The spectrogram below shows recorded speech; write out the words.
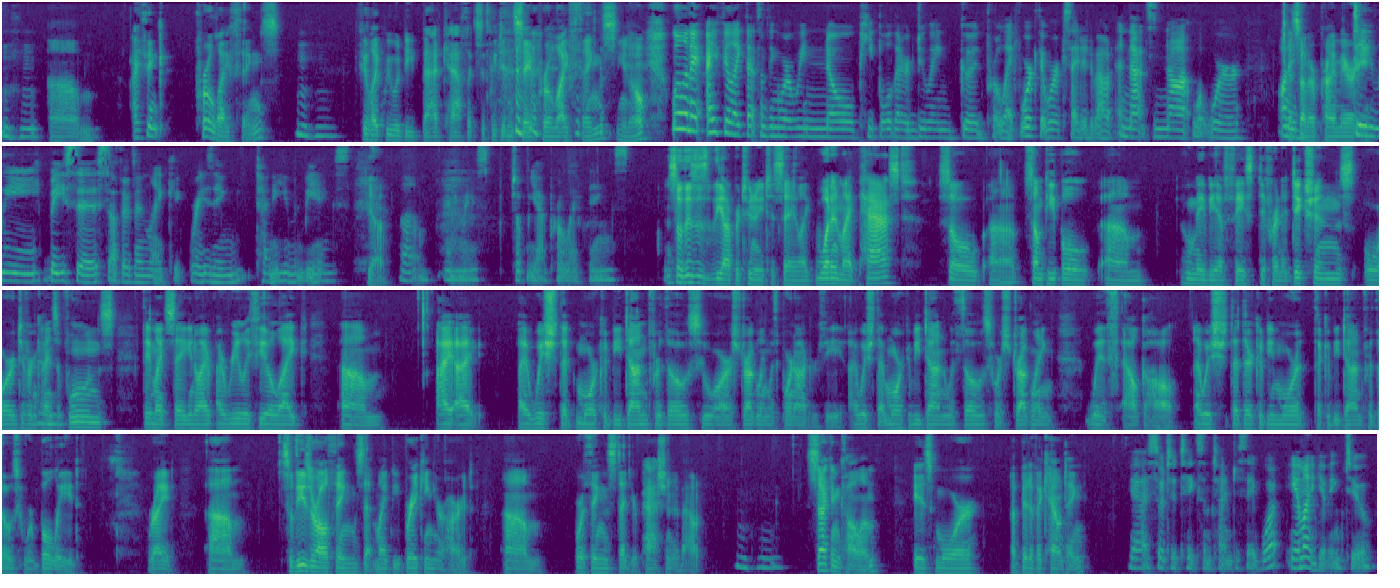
Mm-hmm. Um, I think pro life things. Mm-hmm feel like we would be bad Catholics if we didn't say pro life things, you know? Well, and I, I, feel like that's something where we know people that are doing good pro life work that we're excited about, and that's not what we're on that's a on our primary daily basis, other than like raising tiny human beings. Yeah. Um. Anyways, so yeah, pro life things. And so this is the opportunity to say like, what in my past. So uh, some people um, who maybe have faced different addictions or different mm-hmm. kinds of wounds, they might say, you know, I, I really feel like um, I, I I wish that more could be done for those who are struggling with pornography. I wish that more could be done with those who are struggling with alcohol. I wish that there could be more that could be done for those who are bullied, right? Um, so these are all things that might be breaking your heart um, or things that you're passionate about. Mm-hmm. Second column is more a bit of accounting. Yeah, so to take some time to say, what am I giving to?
